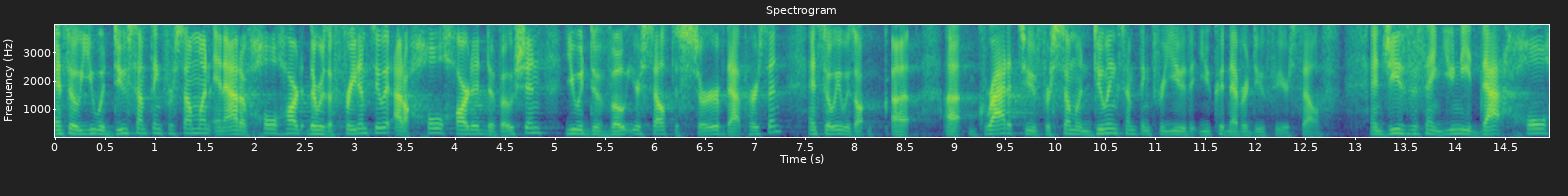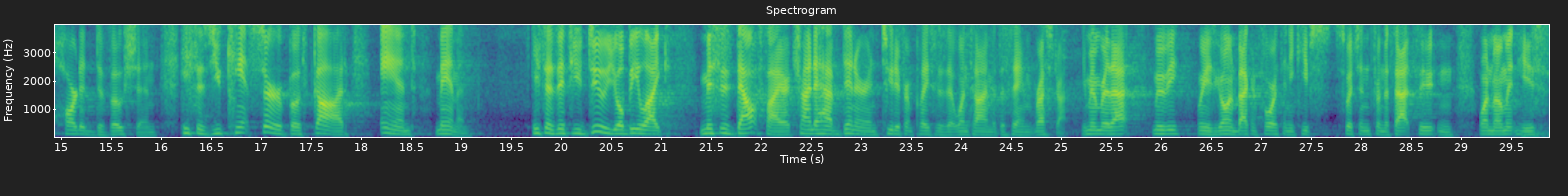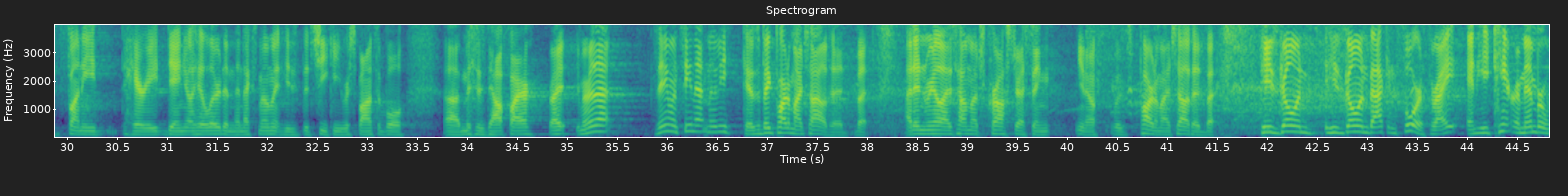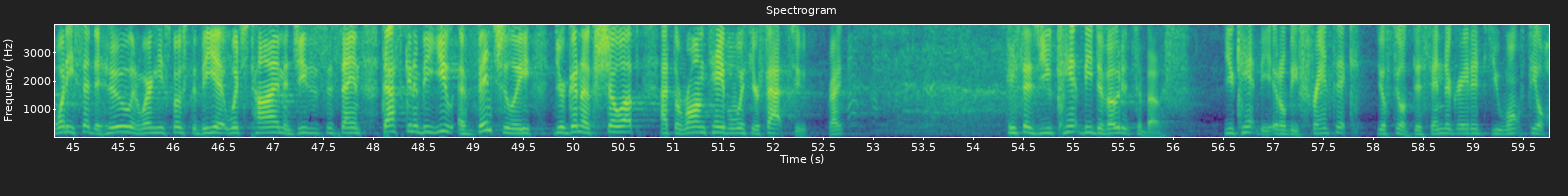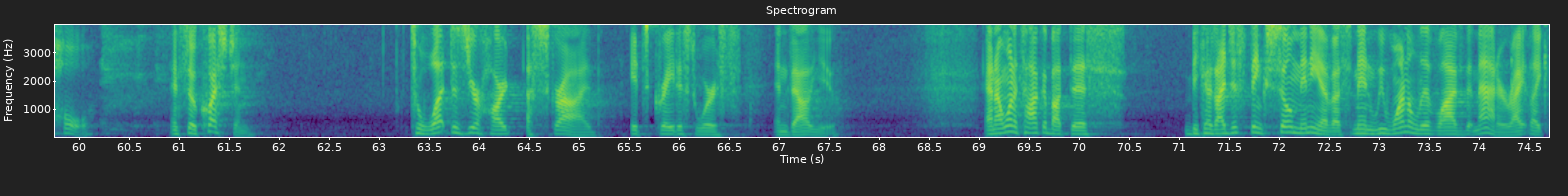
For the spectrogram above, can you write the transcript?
And so you would do something for someone, and out of wholehearted, there was a freedom to it. Out of wholehearted devotion, you would devote yourself to serve that person. And so it was a, a, a gratitude for someone doing something for you that you could never do for yourself. And Jesus is saying you need that wholehearted devotion. He says you can't serve both God and mammon. He says if you do, you'll be like Mrs. Doubtfire trying to have dinner in two different places at one time at the same restaurant. You remember that movie when he's going back and forth and he keeps switching from the fat suit and one moment he's funny, hairy Daniel Hillard and the next moment he's the cheeky, responsible uh, Mrs. Doubtfire, right? You remember that? Has anyone seen that movie? Okay, it was a big part of my childhood, but I didn't realize how much cross-dressing you know, was part of my childhood. But he's going, he's going back and forth, right? And he can't remember what he said to who and where he's supposed to be at which time. And Jesus is saying, that's going to be you. Eventually, you're going to show up at the wrong table with your fat suit, right? He says, you can't be devoted to both. You can't be. It'll be frantic. You'll feel disintegrated. You won't feel whole. And so, question To what does your heart ascribe its greatest worth and value? And I want to talk about this because I just think so many of us, man, we want to live lives that matter, right? Like,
